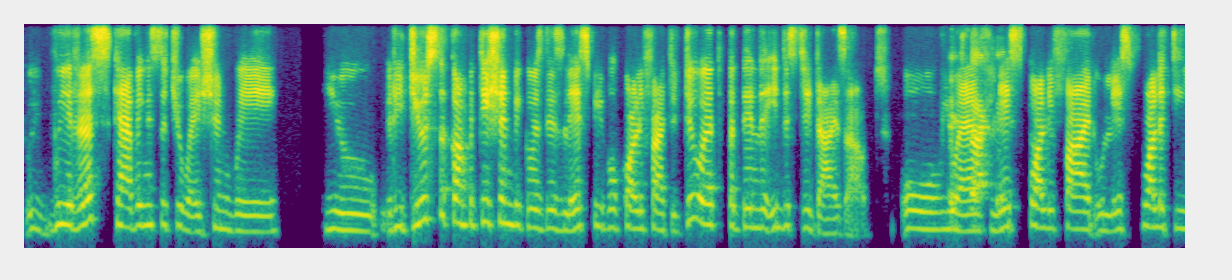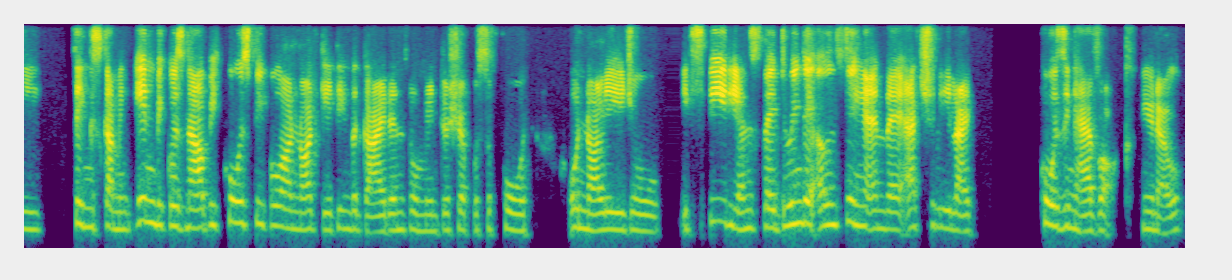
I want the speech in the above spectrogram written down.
we risk having a situation where you reduce the competition because there's less people qualified to do it, but then the industry dies out, or you exactly. have less qualified or less quality things coming in because now because people are not getting the guidance or mentorship or support or knowledge or experience, they're doing their own thing and they're actually like causing havoc, you know,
